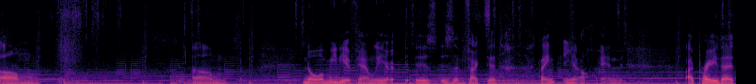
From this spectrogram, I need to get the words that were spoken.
Um, um, no immediate family is, is infected, thank you know, and I pray that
